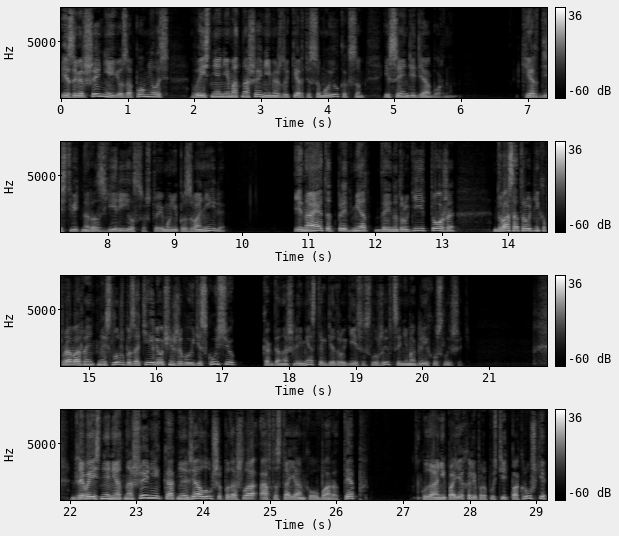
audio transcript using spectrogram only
И завершение ее запомнилось выяснением отношений между Кертисом Уилкоксом и Сэнди Диаборном. Керт действительно разъярился, что ему не позвонили, и на этот предмет, да и на другие тоже, два сотрудника правоохранительной службы затеяли очень живую дискуссию, когда нашли место, где другие сослуживцы не могли их услышать. Для выяснения отношений как нельзя лучше подошла автостоянка у бара «ТЭП», куда они поехали пропустить по кружке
